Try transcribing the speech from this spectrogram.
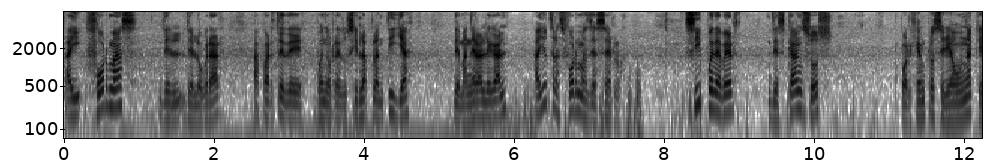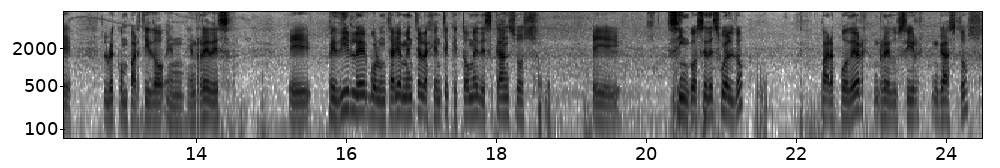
Hay formas de, de lograr, aparte de, bueno, reducir la plantilla, de manera legal, hay otras formas de hacerlo. Sí puede haber descansos, por ejemplo, sería una que lo he compartido en, redes, eh, pedirle voluntariamente a la gente que tome descansos eh, sin goce de sueldo para poder reducir gastos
